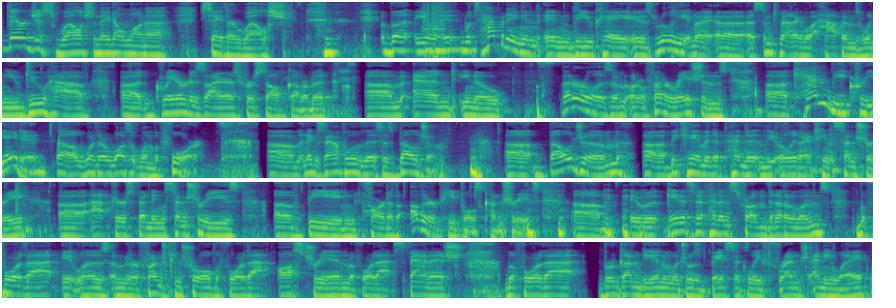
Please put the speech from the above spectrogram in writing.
they're just Welsh and they don't want to say they're Welsh. But you know it, what's happening in, in the UK is really in uh, a symptomatic of what happens when you do have uh, greater desires for self government, um, and you know federalism or federations uh, can be created uh, where there wasn't one before. Um, an example of this is Belgium. Uh, Belgium uh, became independent in the early 19th century uh, after spending centuries of being part of other people's countries. Um, it gained its independence from the Netherlands. Before that, it was under French control. Before that, Austrian. Before that, Spanish. Before that, Burgundian, which was basically French anyway.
